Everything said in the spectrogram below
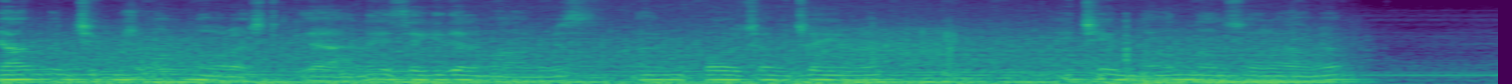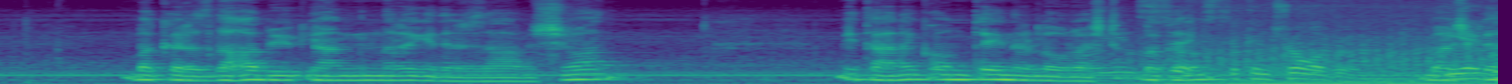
yangın çıkmış onunla uğraştık ya. Neyse gidelim abi biz. Ben poğaçamı çayımı içeyim de ondan sonra abi bakarız. Daha büyük yangınlara gideriz abi. Şu an bir tane konteynerle uğraştık. Bakalım 6 to control room. başka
